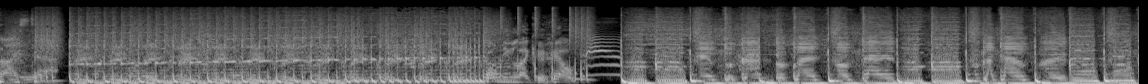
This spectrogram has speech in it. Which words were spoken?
Faster. Coming like a hell. Like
